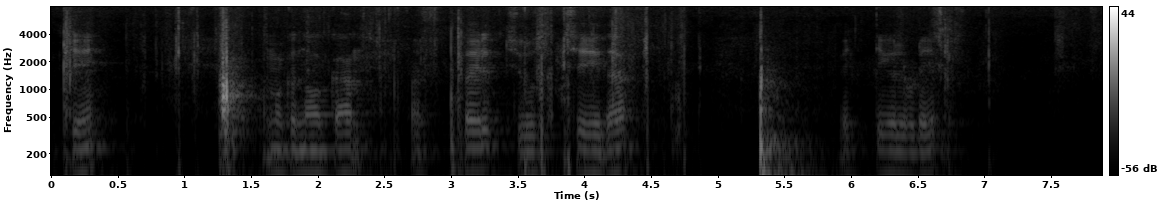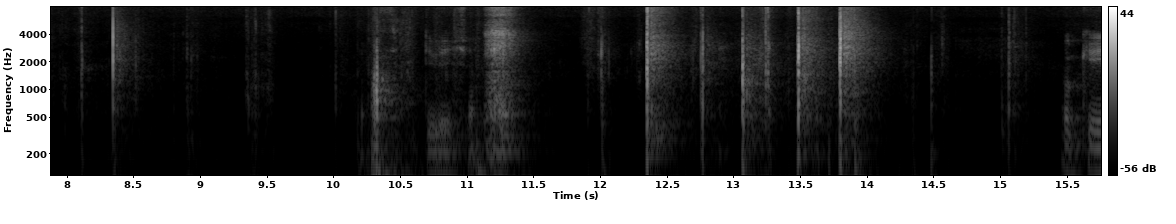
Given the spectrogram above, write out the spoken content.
ഓക്കെ നമുക്ക് നോക്കാം. ഫസ്റ്റ് ഫയൽ ചൂസ് ചെയ്ത വ്യക്തികളുടെ സിറ്റുവേഷൻ ഓക്കെ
